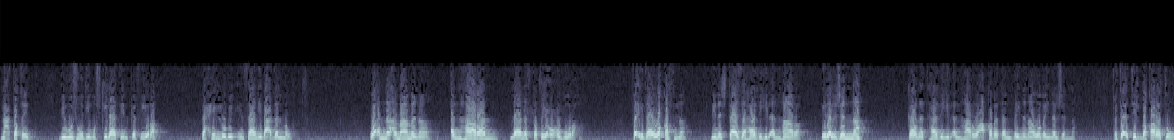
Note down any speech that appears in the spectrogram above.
نعتقد بوجود مشكلات كثيرة تحل بالإنسان بعد الموت. وأن أمامنا أنهارا لا نستطيع عبورها. فإذا وقفنا لنجتاز هذه الأنهار إلى الجنة كانت هذه الأنهار عقبة بيننا وبين الجنة. فتأتي البقرة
